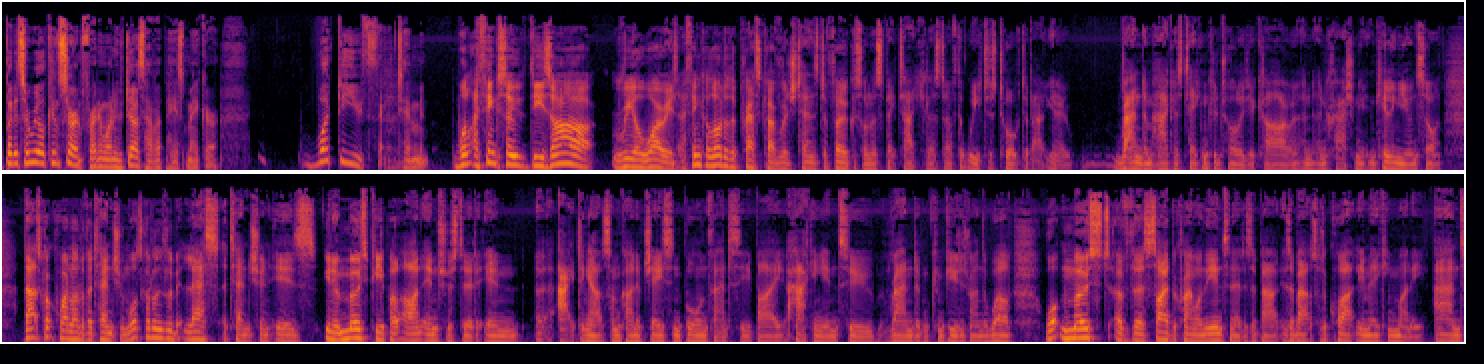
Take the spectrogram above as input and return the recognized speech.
but it's a real concern for anyone who does have a pacemaker. What do you think, Tim? Well, I think so. These are real worries. I think a lot of the press coverage tends to focus on the spectacular stuff that we've just talked about. You know, random hackers taking control of your car and, and, crashing it and killing you and so on. That's got quite a lot of attention. What's got a little bit less attention is, you know, most people aren't interested in uh, acting out some kind of Jason Bourne fantasy by hacking into random computers around the world. What most of the cybercrime on the internet is about is about sort of quietly making money. And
